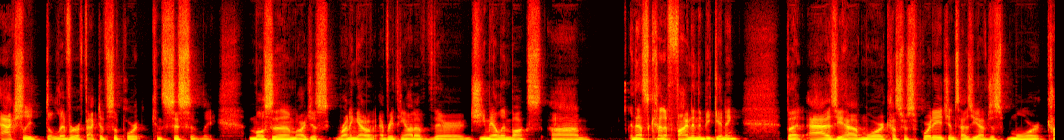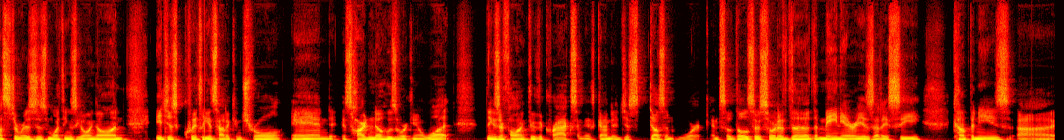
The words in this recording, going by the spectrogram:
actually deliver effective support consistently. Most of them are just running out of everything out of their Gmail inbox. Um, And that's kind of fine in the beginning. But as you have more customer support agents, as you have just more customers, there's more things going on, it just quickly gets out of control. And it's hard to know who's working on what. Things are falling through the cracks and it kind of just doesn't work. And so those are sort of the, the main areas that I see companies uh,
